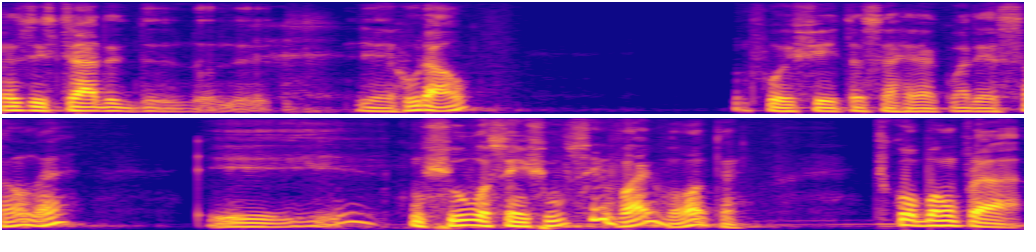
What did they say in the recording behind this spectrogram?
as estradas do, de rural foi feita essa reaquadeção, né? E com chuva sem chuva você vai e volta. Ficou bom para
